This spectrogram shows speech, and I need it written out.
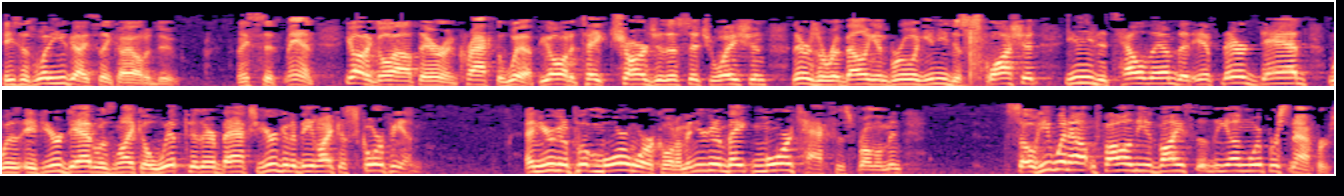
He says, what do you guys think I ought to do? And they said, man, you ought to go out there and crack the whip. You ought to take charge of this situation. There's a rebellion brewing. You need to squash it. You need to tell them that if their dad was, if your dad was like a whip to their backs, you're going to be like a scorpion and you're going to put more work on them, and you're going to make more taxes from them. And so he went out and followed the advice of the young whippersnappers.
